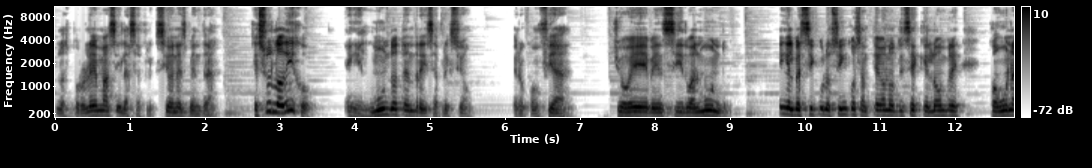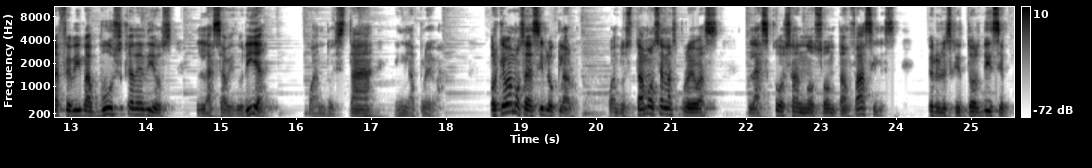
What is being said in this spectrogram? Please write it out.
los problemas y las aflicciones vendrán. Jesús lo dijo, en el mundo tendréis aflicción, pero confiad, yo he vencido al mundo. En el versículo 5 Santiago nos dice que el hombre con una fe viva busca de Dios la sabiduría cuando está en la prueba. Porque vamos a decirlo claro, cuando estamos en las pruebas, las cosas no son tan fáciles. Pero el escritor dice,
